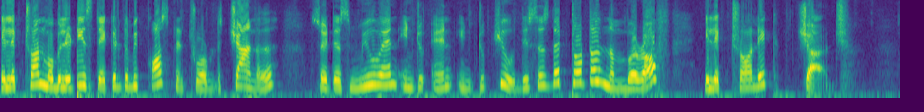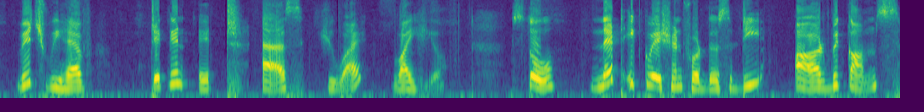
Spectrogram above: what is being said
electron mobility is taken to be constant throughout the channel. So it is mu n into n into q. This is the total number of electronic charge which we have taken it as qi y here. So net equation for this dr becomes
